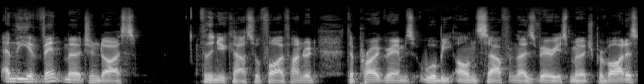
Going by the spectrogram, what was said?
and the event merchandise for the Newcastle 500. The programs will be on sale from those various merch providers.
